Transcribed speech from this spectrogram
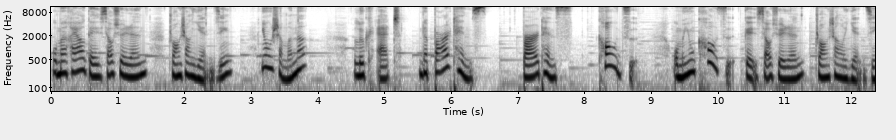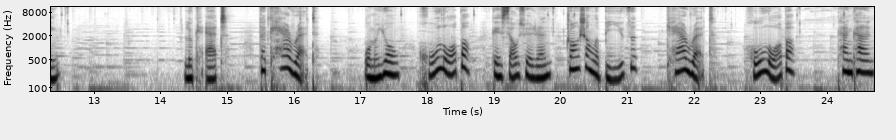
我们还要给小雪人装上眼睛，用什么呢？Look at the buttons, buttons，扣子。 我们用扣子给小雪人装上了眼睛。Look at the carrot，我们用胡萝卜给小雪人装上了鼻子。Carrot，胡萝卜。看看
